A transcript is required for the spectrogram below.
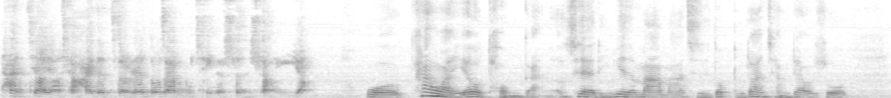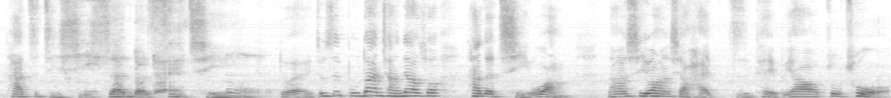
和教养小孩的责任都在母亲的身上一样。我看完也有同感，而且里面的妈妈其实都不断强调说她自己牺牲的事情，对，就是不断强调说她的期望，然后希望小孩子可以不要做错，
